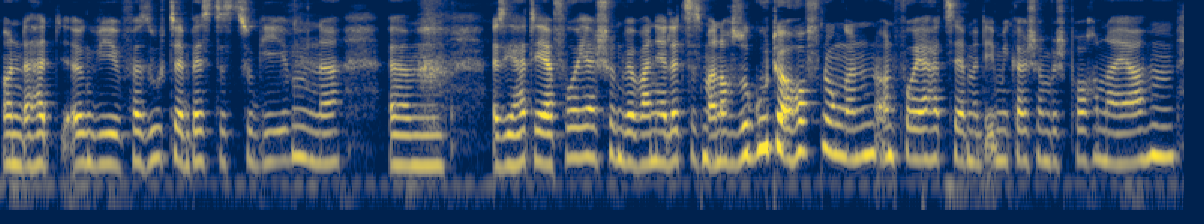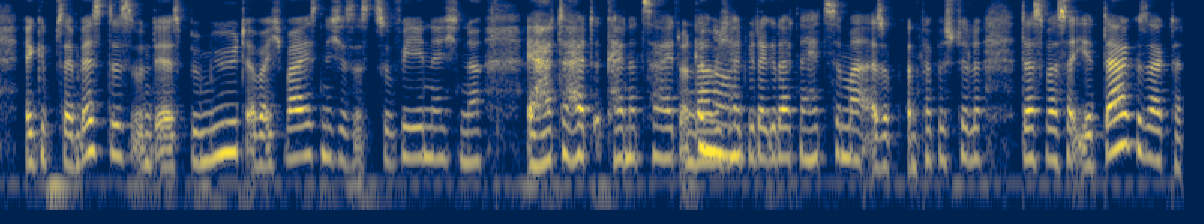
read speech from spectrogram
und hat irgendwie versucht, sein Bestes zu geben. Ne? Ähm, also sie hatte ja vorher schon, wir waren ja letztes Mal noch so gute Hoffnungen und vorher hat sie ja mit Emika schon besprochen, naja, hm, er gibt sein Bestes und er ist bemüht, aber ich weiß nicht, es ist zu wenig. Ne? Er hatte halt keine Zeit und genau. da habe ich halt wieder gedacht, na hättest du mal, also an Peppes Stelle, das, was er ihr da gesagt hat,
